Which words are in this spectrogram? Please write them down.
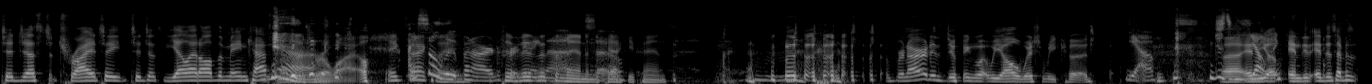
to just try to to just yell at all the main cast Yeah. members for a while. exactly. I salute Bernard to for visit doing that. the man in the so. khaki pants. Bernard is doing what we all wish we could. Yeah, just Uh, and, the, yelling. and, th- and this episode,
